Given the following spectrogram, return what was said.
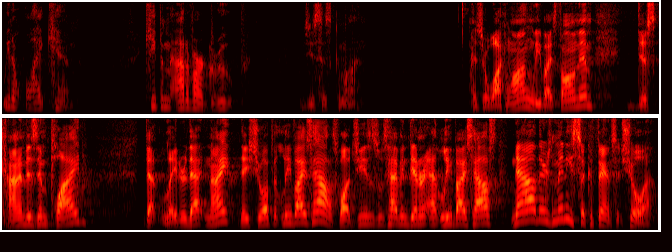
We don't like him. Keep him out of our group. And Jesus says, Come on. As they're walking along, Levi's following them. This kind of is implied that later that night they show up at Levi's house. While Jesus was having dinner at Levi's house, now there's many sycophants that show up.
